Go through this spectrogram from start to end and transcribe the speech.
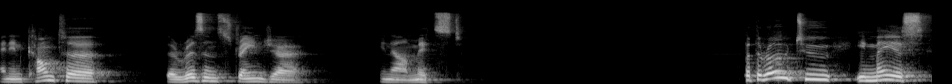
and encounter the risen stranger in our midst. But the road to Emmaus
